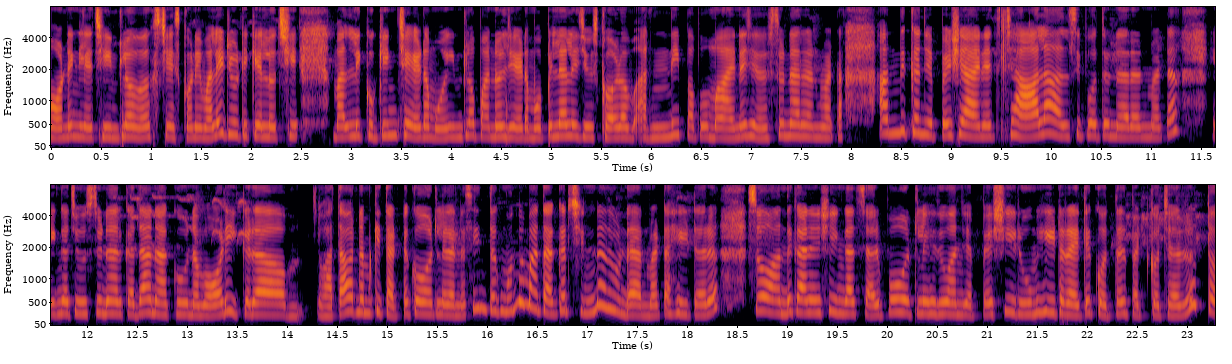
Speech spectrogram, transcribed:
మార్నింగ్ లేచి ఇంట్లో వర్క్స్ చేసుకొని మళ్ళీ డ్యూటీకి వెళ్ళొచ్చి మళ్ళీ కుకింగ్ చేయడము ఇంట్లో పనులు చేయడము పిల్లల్ని చూసుకోవడం అన్నీ పాపం మా ఆయన చేస్తున్నారనమాట అందుకని చెప్పేసి ఆయన అయితే చాలా అలసిపోతున్నారనమాట ఇంకా చూస్తున్నారు కదా నాకు నా బాడీ ఇక్కడ వాతావరణంకి తట్టుకోవట్లేదు అనేసి ఇంతకుముందు మా దగ్గర చిన్నది ఉండే అనమాట హీటర్. సో అందుకనేసి ఇంకా అది సరిపోవట్లేదు అని చెప్పేసి రూమ్ హీటర్ అయితే కొత్తది పట్టుకొచ్చారు. తో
